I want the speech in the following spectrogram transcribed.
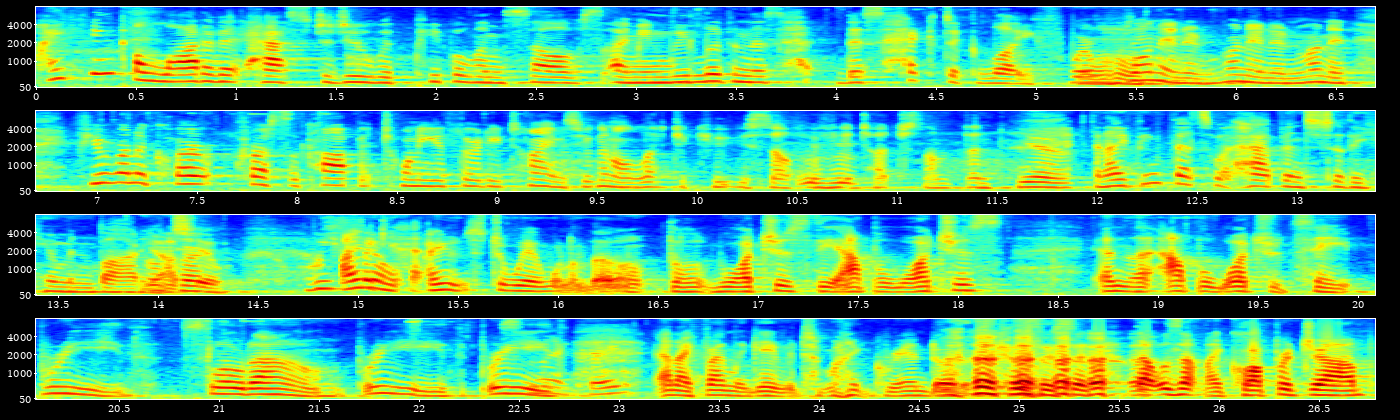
I think a lot of it has to do with people themselves. I mean, we live in this he- this hectic life. Where we're mm-hmm. running and running and running. If you run a car across the carpet 20 or 30 times, you're going to electrocute yourself if you mm-hmm. touch something. Yeah. And I think that's what happens to the human body Okay. too. We I know. I used to wear one of the, the watches, the Apple watches, and the Apple Watch would say, "Breathe, slow down, breathe, breathe." that great? And I finally gave it to my granddaughter because I said that was at my corporate job,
